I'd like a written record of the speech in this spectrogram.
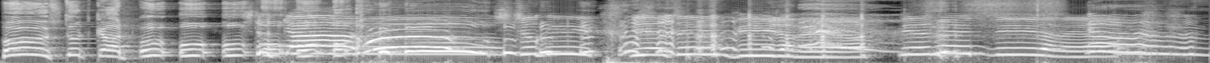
oh, Stuttgart, oh, oh, oh, Stuttgart! oh, oh, oh. Stucki, wir sind wieder mehr. Wir sind wieder mehr. Ja,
